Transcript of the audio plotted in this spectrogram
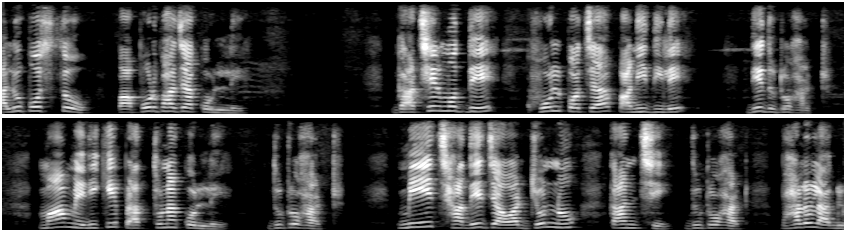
আলু পোস্ত, পাঁপড় ভাজা করলে। গাছের মধ্যে খোল পচা পানি দিলে দিয়ে দুটো হাট মা মেরিকে প্রার্থনা করলে দুটো হাট মেয়ে ছাদে যাওয়ার জন্য কাঁদছে, দুটো হাট ভালো লাগল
